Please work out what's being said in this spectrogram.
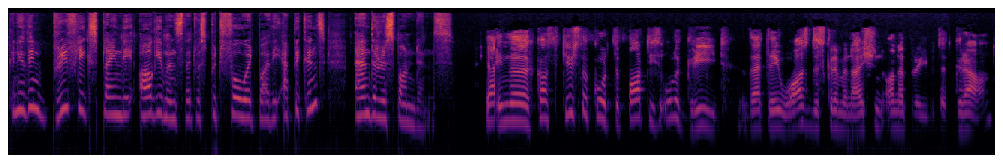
Can you then briefly explain the arguments that was put forward by the applicants and the respondents? Yeah, in the Constitutional Court, the parties all agreed that there was discrimination on a prohibited ground.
